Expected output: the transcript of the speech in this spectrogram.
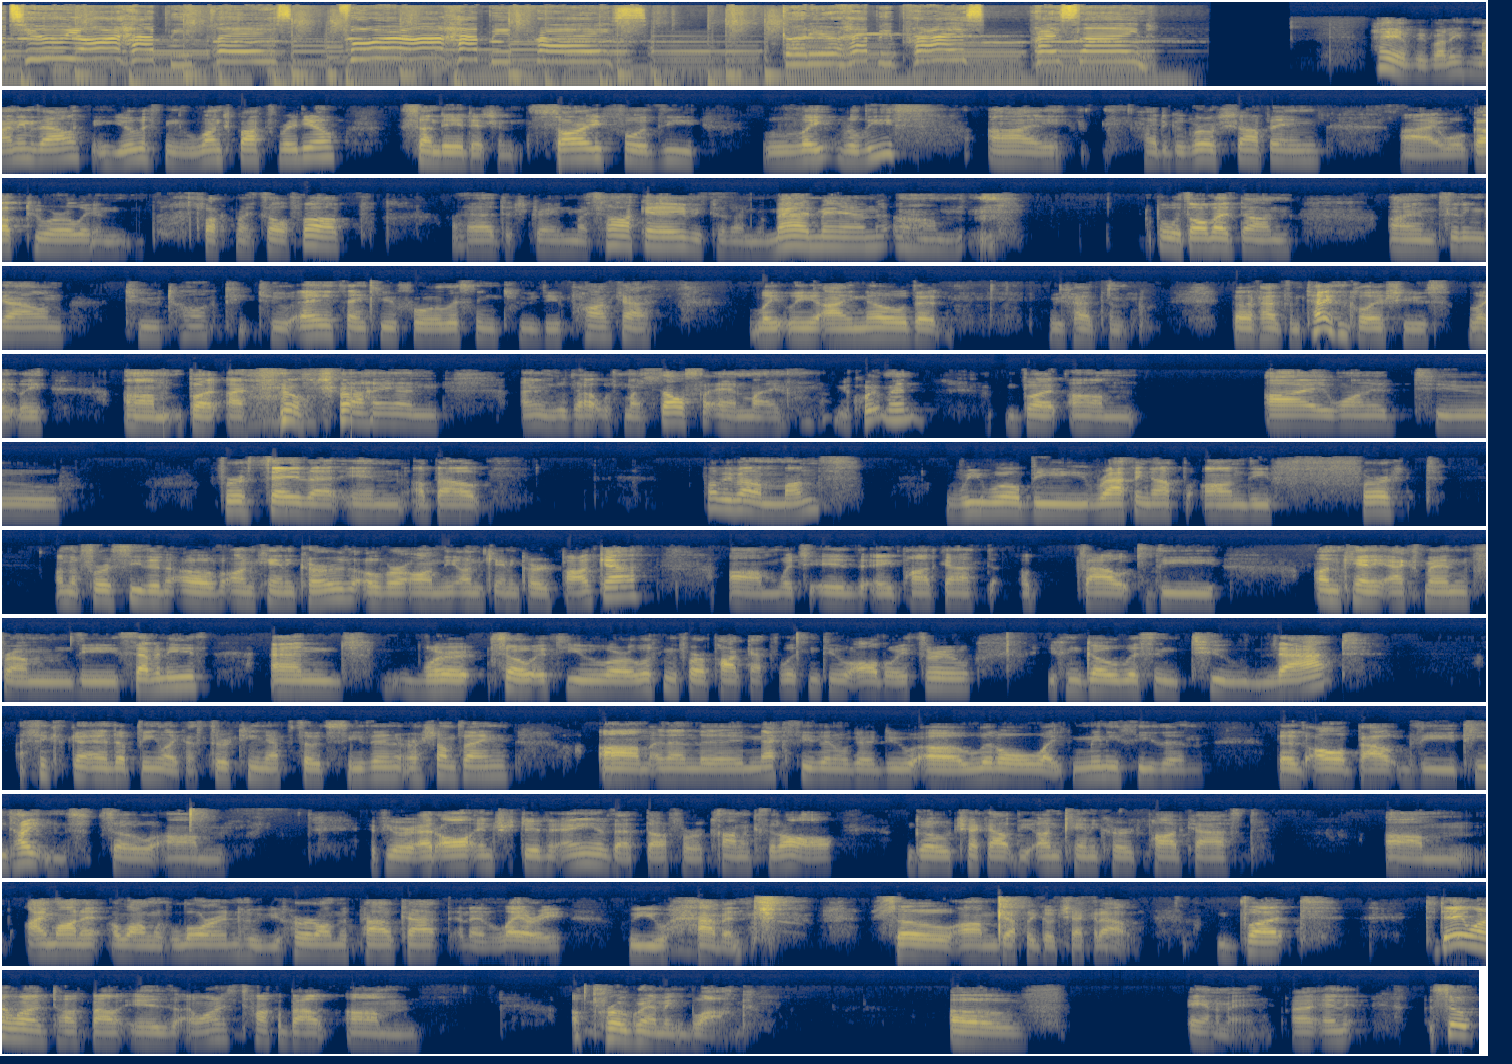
Go to your happy place for a happy price. Go to your happy price, Priceline. Hey everybody, my name is Alec and you're listening to Lunchbox Radio Sunday Edition. Sorry for the late release. I had to go grocery shopping. I woke up too early and fucked myself up. I had to strain my sake because I'm a madman. Um, but with all that done, I'm sitting down to talk to, to A, thank you for listening to the podcast lately. I know that we've had some that I've had some technical issues lately, um, but I will try and iron those out with myself and my equipment. But um, I wanted to first say that in about probably about a month, we will be wrapping up on the first on the first season of Uncanny Curves over on the Uncanny Curves podcast, um, which is a podcast about the Uncanny X Men from the 70s. And we're so if you are looking for a podcast to listen to all the way through, you can go listen to that. I think it's gonna end up being like a 13 episode season or something. Um, and then the next season we're gonna do a little like mini season that is all about the Teen Titans. So um, if you're at all interested in any of that stuff or comics at all, go check out the Uncanny Curves podcast. Um, I'm on it along with Lauren, who you heard on the podcast, and then Larry, who you haven't. so um, definitely go check it out. But today, what I want to talk about is I wanted to talk about um, a programming block of anime. Uh, and so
